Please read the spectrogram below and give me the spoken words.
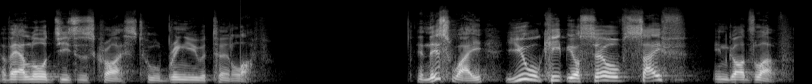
of our Lord Jesus Christ, who will bring you eternal life. In this way, you will keep yourselves safe in God's love.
